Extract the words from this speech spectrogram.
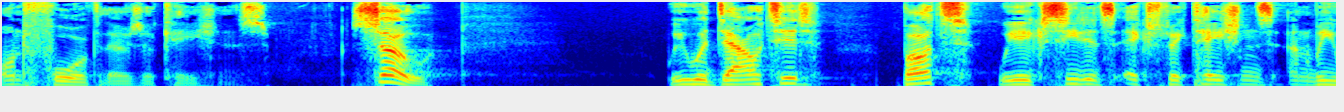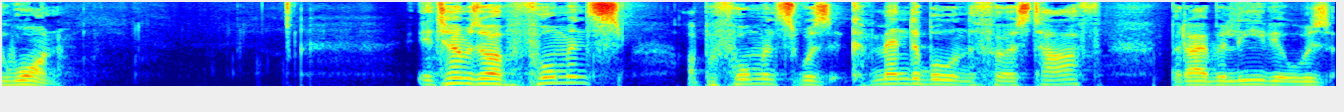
on four of those occasions. So, we were doubted, but we exceeded expectations and we won. In terms of our performance, our performance was commendable in the first half, but I believe it was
